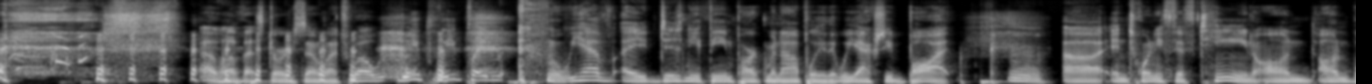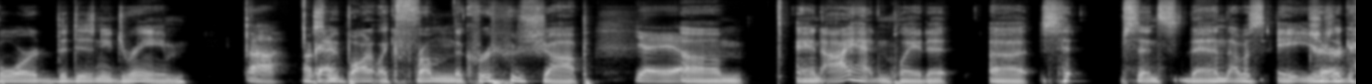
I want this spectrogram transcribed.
I love that story so much. Well, we we played. We have a Disney theme park Monopoly that we actually bought Mm. uh, in 2015 on on board the Disney Dream. Ah, So okay. we bought it like from the cruise shop. yeah, yeah, yeah. Um, and I hadn't played it uh si- since then. That was eight years Sure. ago.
